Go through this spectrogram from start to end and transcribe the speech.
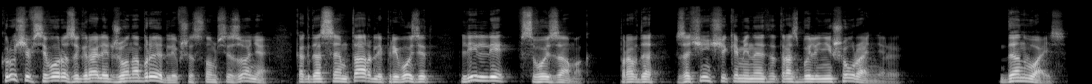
Круче всего разыграли Джона Брэдли в шестом сезоне, когда Сэм Тарли привозит Лилли в свой замок. Правда, зачинщиками на этот раз были не шоураннеры. Дэн Вайс.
